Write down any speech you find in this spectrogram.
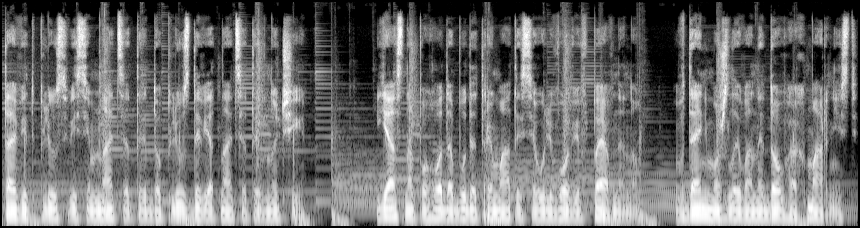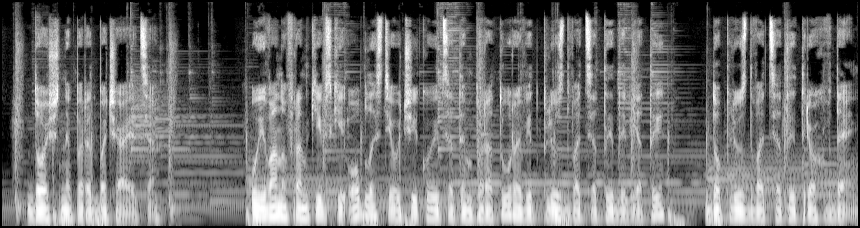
та від плюс 18 до плюс 19 вночі. Ясна погода буде триматися у Львові впевнено. Вдень можлива недовга хмарність, дощ не передбачається. У Івано-Франківській області очікується температура від плюс 29 до плюс 23 в день,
